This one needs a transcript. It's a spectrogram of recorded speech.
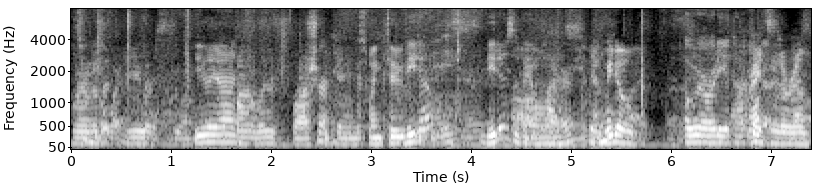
The, you Heliod. opponent loses block, Sure. you. Swing two. Vito. Vito's a um, vampire. Yeah, Vito Oh, we're already talked about creates it around.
